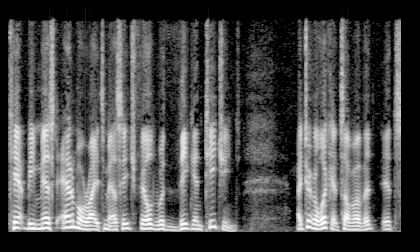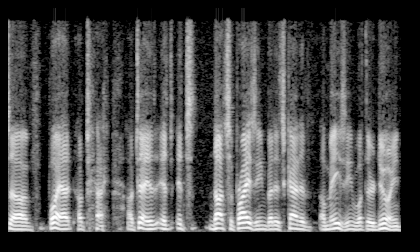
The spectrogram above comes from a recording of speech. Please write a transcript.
can't be missed animal rights message filled with vegan teachings. I took a look at some of it. It's uh, boy, I, will t- I'll tell you, it's it's not surprising, but it's kind of amazing what they're doing.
